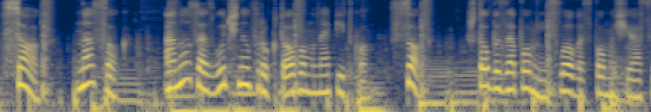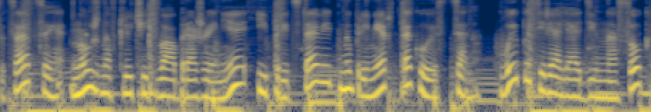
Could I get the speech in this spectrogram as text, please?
Sock – носок. Оно созвучно фруктовому напитку. Сок – чтобы запомнить слово с помощью ассоциации, нужно включить воображение и представить, например, такую сцену. Вы потеряли один носок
